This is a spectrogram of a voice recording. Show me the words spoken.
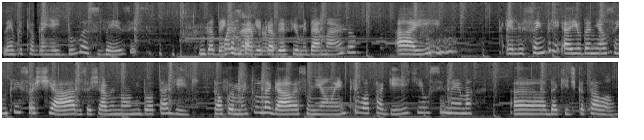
Lembro que eu ganhei duas vezes. Ainda bem que eu Pois não é, paguei pra Bruna. ver filme da Marvel. Aí ele sempre. Aí o Daniel sempre sorteava, sorteava em nome do Otageek. Então foi muito legal essa união entre o Otageek e o cinema ah, daqui de Catalão.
